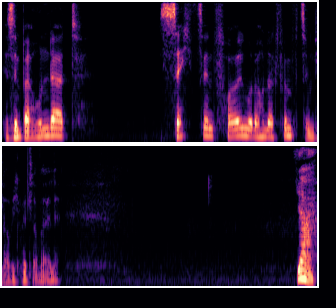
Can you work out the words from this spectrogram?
Wir sind bei 116 Folgen oder 115, glaube ich, mittlerweile. Ja,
